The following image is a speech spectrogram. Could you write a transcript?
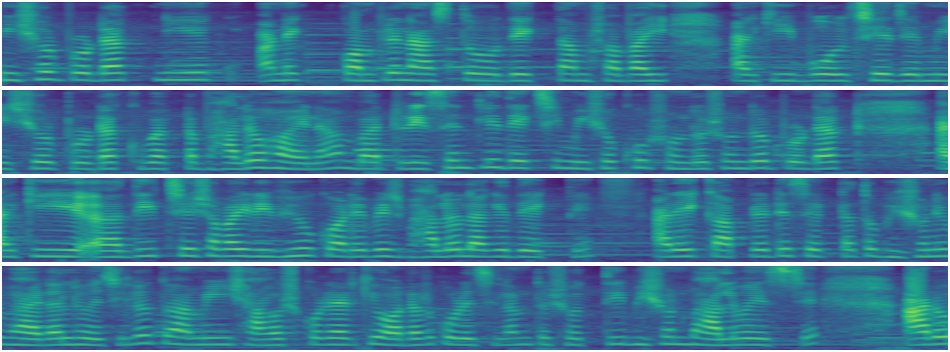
মিশোর প্রোডাক্ট নিয়ে অনেক কমপ্লেন আসতো, দেখতাম সবাই আর কি বলছে যে মিশোর প্রোডাক্ট খুব একটা ভালো হয় না। বাট রিসেন্টলি দেখছি মিশো খুব সুন্দর সুন্দর প্রোডাক্ট আর কি দিচ্ছে, সবাই রিভিউ করে, বেশ ভালো লাগে দেখতে। আর এই কাপলেটের সেটটা তো ভীষণই ভাইরাল হয়েছিল, তো আমি সাহস করে আর কি অর্ডার করেছিলাম, তো সত্যিই ভীষণ ভালো এসছে। আরও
